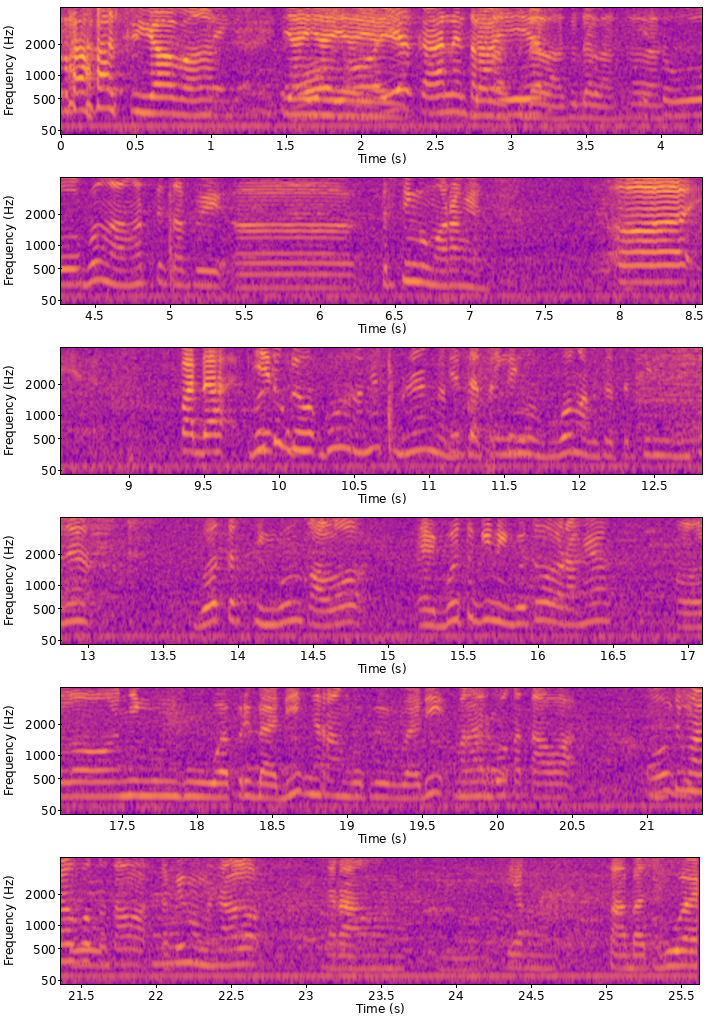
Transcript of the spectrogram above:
Rahasia banget. Ya ya ya Oh, ya, iya kan, yang terakhir. sudah lah sudah lah. Gitu. gue nggak ngerti tapi eh, tersinggung orangnya. Eh, pada gue tuh itu- gue orangnya sebenarnya nggak bisa tersinggung. tersinggung. Gue nggak bisa tersinggung. Maksudnya gue tersinggung kalau eh gue tuh gini gue tuh orangnya kalau lo nyinggung gue pribadi nyerang gue pribadi malah gue ketawa. Oh, justru malah gitu. gue ketawa. Tapi kalau misalnya lo nyerang yang sahabat gue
